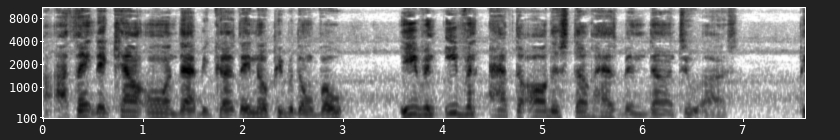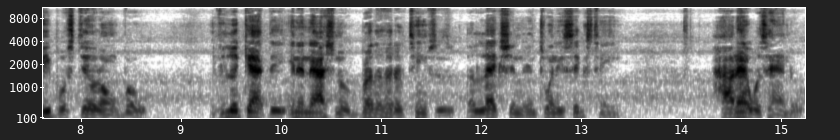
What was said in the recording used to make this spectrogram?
I think they count on that because they know people don't vote. Even even after all this stuff has been done to us, people still don't vote. If you look at the International Brotherhood of Teamsters election in 2016, how that was handled.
